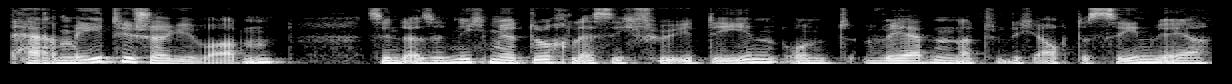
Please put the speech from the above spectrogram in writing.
hermetischer geworden sind also nicht mehr durchlässig für Ideen und werden natürlich auch, das sehen wir ja,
